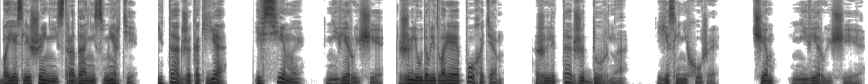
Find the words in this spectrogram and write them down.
боясь лишений, страданий, смерти, и так же, как я, и все мы, Неверующие жили удовлетворяя похотям, жили так же дурно, если не хуже, чем неверующие.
